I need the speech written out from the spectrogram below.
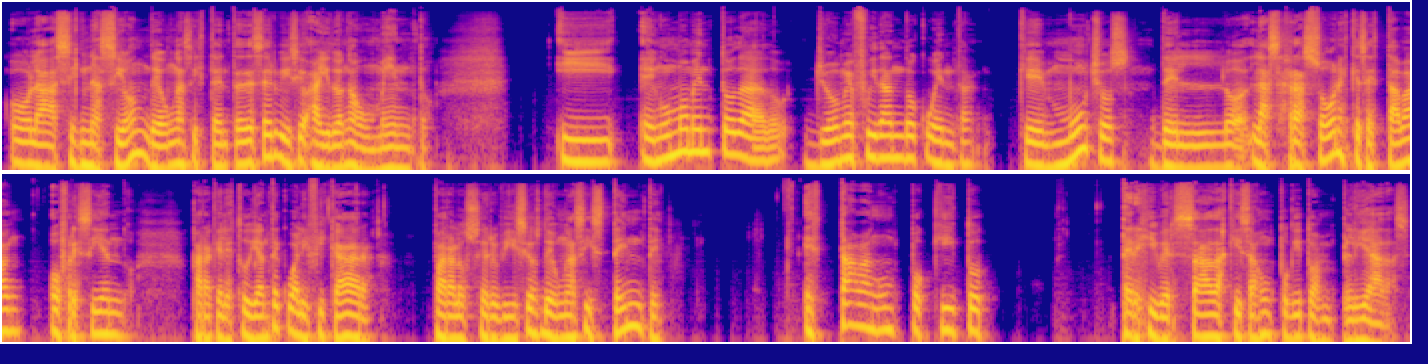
o la asignación de un asistente de servicio ha ido en aumento. Y en un momento dado yo me fui dando cuenta que muchos de las razones que se estaban ofreciendo para que el estudiante cualificara para los servicios de un asistente estaban un poquito tergiversadas, quizás un poquito ampliadas.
